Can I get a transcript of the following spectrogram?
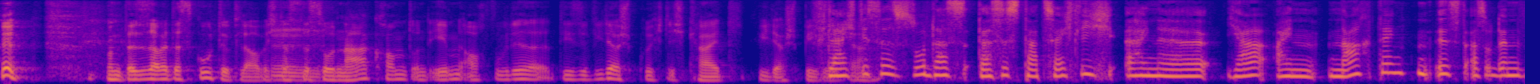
Und das ist aber das Gute, glaube ich, dass Mhm. das so nah kommt und eben auch wieder diese Widersprüchlichkeit widerspiegelt. Vielleicht ja. ist es so, dass, dass es tatsächlich eine, ja, ein Nachdenken ist, also dann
